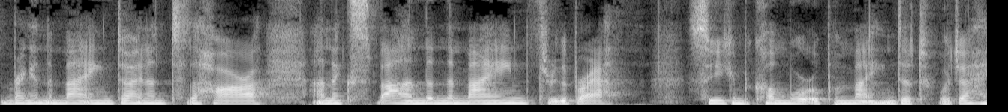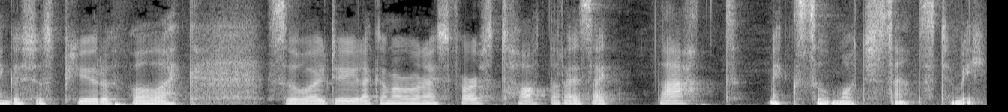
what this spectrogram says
Bringing the mind down into the heart and expanding the mind through the breath so you can become more open minded, which I think is just beautiful. Like, so I do. Like, I remember when I was first taught that, I was like, that makes so much sense to me.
